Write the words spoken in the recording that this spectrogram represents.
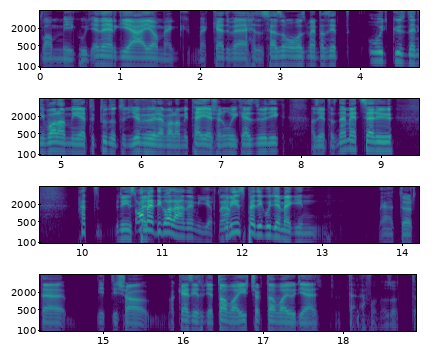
van még úgy energiája, meg, meg kedve ehhez a szezonhoz, mert azért úgy küzdeni valamiért, hogy tudod, hogy jövőre valami teljesen új kezdődik, azért az nem egyszerű. Hát Rinsz ped... Ameddig alá nem írt, nem? Rinsz pedig ugye megint eltörte itt is a, a kezét, ugye tavaly is, csak tavaly ugye telefonozott,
